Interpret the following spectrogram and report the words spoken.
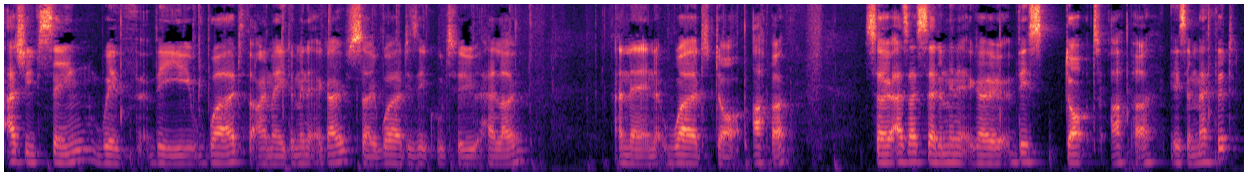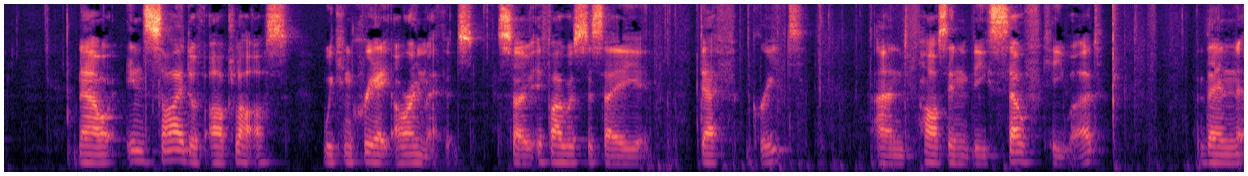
as you've seen with the word that I made a minute ago, so word is equal to hello, and then word dot upper. So as I said a minute ago, this dot upper is a method. Now inside of our class, we can create our own methods. So if I was to say def greet and pass in the self keyword, then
